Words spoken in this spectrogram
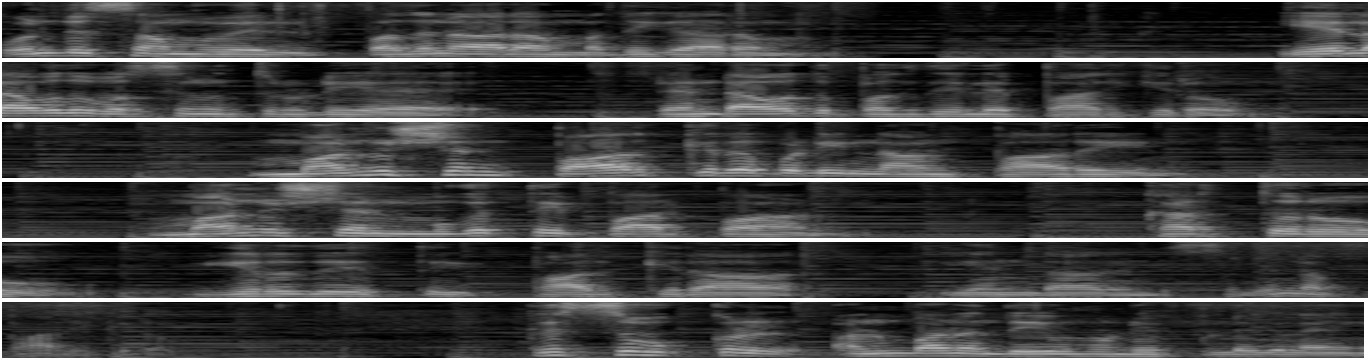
ஒன்று சாமுவேல் பதினாறாம் அதிகாரம் ஏழாவது வசனத்தினுடைய இரண்டாவது பகுதியிலே பார்க்கிறோம். மனுஷன் பார்க்கிறபடி நான் பாரேன். மனுஷன் முகத்தை பார்ப்பான். கர்த்தரோ இருதயத்தை பார்க்கிறார் என்றார் என்று சொல்லி நான் பார்க்கிறோம். கிறிஸ்துவுக்குள் அன்பான தெய்வனுடைய பிள்ளைகளை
